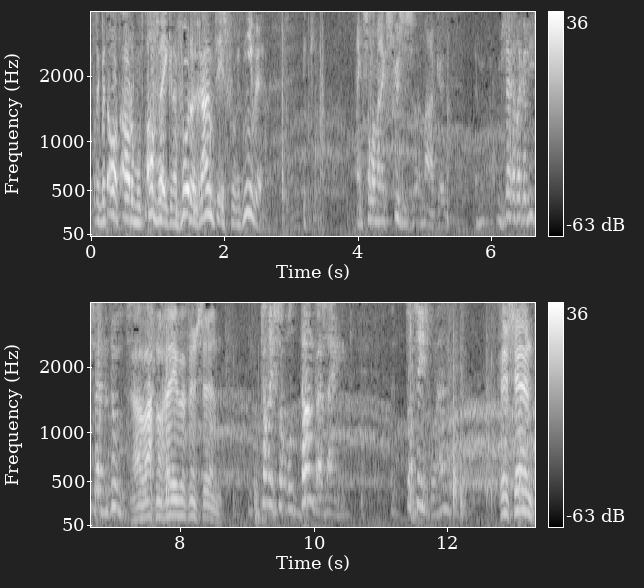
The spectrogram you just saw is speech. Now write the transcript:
dat ik met al het oude moet afrekenen... voor er ruimte is voor het nieuwe. Ik, en ik zal hem mijn excuses maken. En zeggen dat ik het niet zo heb bedoeld. Nou, wacht nog even, Vincent. Kan ik zo ondankbaar zijn? Tot ziens, hoor. Hè? Vincent!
